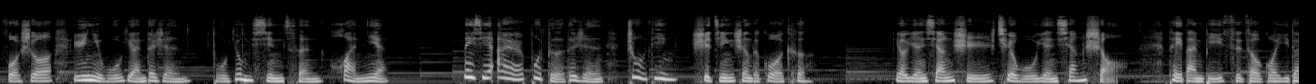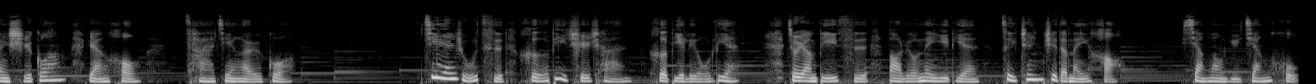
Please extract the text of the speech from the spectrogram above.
佛说：“与你无缘的人，不用心存幻念；那些爱而不得的人，注定是今生的过客。有缘相识，却无缘相守，陪伴彼此走过一段时光，然后擦肩而过。既然如此，何必痴缠？何必留恋？”就让彼此保留那一点最真挚的美好，相忘于江湖。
